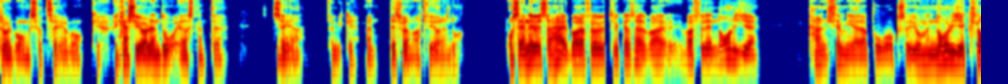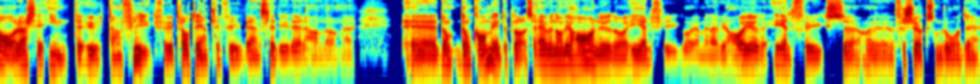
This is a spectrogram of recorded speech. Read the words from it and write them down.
dra igång så att säga. Och eh, vi kanske gör det ändå, jag ska inte säga för mycket. Men det tror jag nog att vi gör ändå. Och sen är det så här, bara för att uttrycka så här, var, varför är Norge kanske mera på också? Jo, men Norge klarar sig inte utan flyg, för vi pratar egentligen flygbränsle, det är ju det det handlar om här. Eh, de, de, kommer inte att klara sig, även om vi har nu då elflyg och jag menar vi har ju elflygs eh, försöksområde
